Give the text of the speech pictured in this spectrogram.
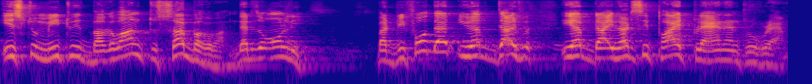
is to meet with Bhagavan, to serve Bhagavan. That is only. But before that, you have you have diversified plan and program.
